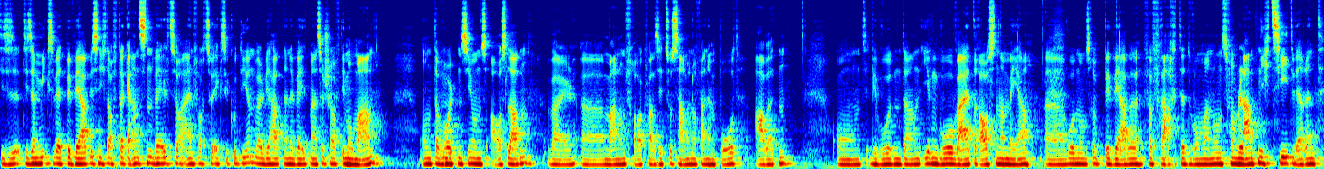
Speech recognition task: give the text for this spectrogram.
diese, dieser Mixwettbewerb ist nicht auf der ganzen Welt so einfach zu exekutieren, weil wir hatten eine Weltmeisterschaft im Oman und da mhm. wollten sie uns ausladen, weil äh, Mann und Frau quasi zusammen auf einem Boot arbeiten und wir wurden dann irgendwo weit draußen am Meer, äh, wurden unsere Bewerbe verfrachtet, wo man uns vom Land nicht sieht, während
